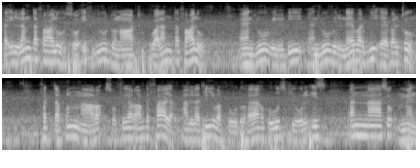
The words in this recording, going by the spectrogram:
فَإِن لَمْ تَفْعَلُوا so if you do not وَلَن تَفْعَلُوا۔ And you will be and you will never be able to فَاتَّقُوا النَّارَ so fear of the fire التي وقودها whose fuel is الناس men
